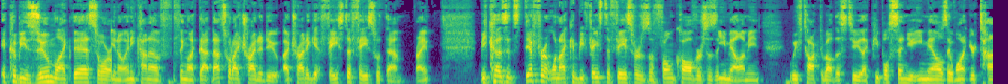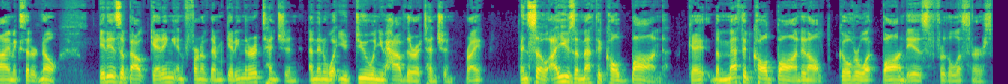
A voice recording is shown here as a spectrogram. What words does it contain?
it could be Zoom like this or, you know, any kind of thing like that. That's what I try to do. I try to get face to face with them, right? Because it's different when I can be face to face versus a phone call versus email. I mean, we've talked about this too. Like people send you emails, they want your time, et cetera. No, it is about getting in front of them, getting their attention, and then what you do when you have their attention, right? And so I use a method called bond. Okay. The method called BOND, and I'll go over what BOND is for the listeners.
